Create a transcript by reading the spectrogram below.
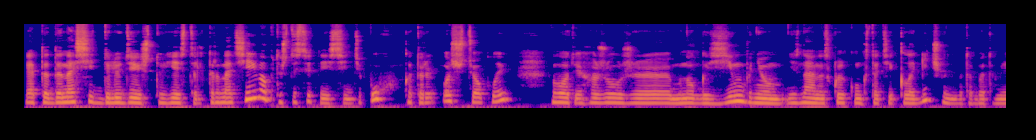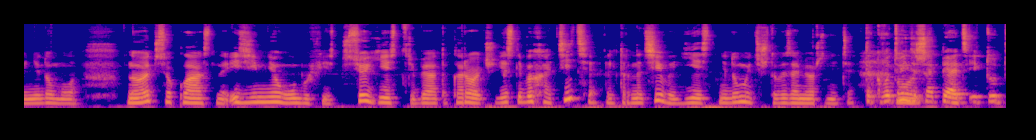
это доносить до людей, что есть альтернатива, потому что действительно есть синтепух, который очень теплый. Вот, я хожу уже много зим в нем. Не знаю, насколько он, кстати, экологичен, вот об этом я не думала. Но это все классно. И зимняя обувь есть. Все есть, ребята. Короче, если вы хотите, альтернатива есть. Не думайте, что вы замерзнете. Так вот, вот. видишь, опять, и тут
